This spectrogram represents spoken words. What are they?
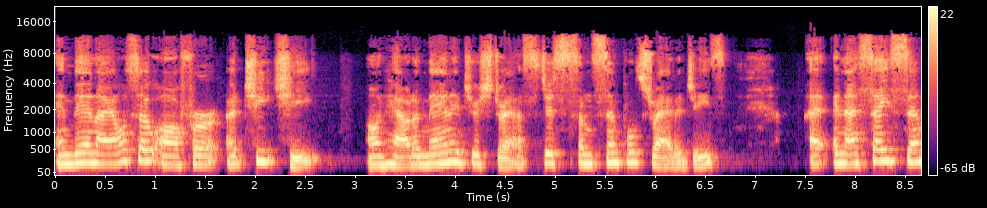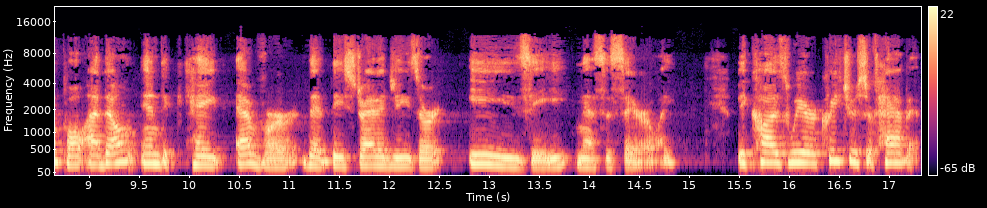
And then I also offer a cheat sheet on how to manage your stress, just some simple strategies. And I say simple, I don't indicate ever that these strategies are easy necessarily because we are creatures of habit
